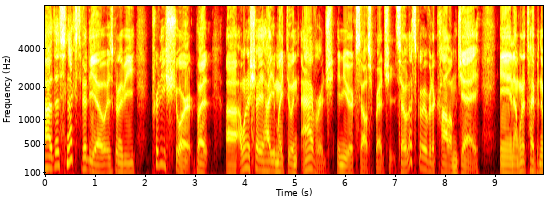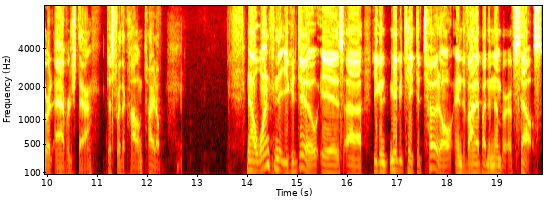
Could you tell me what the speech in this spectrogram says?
Uh, this next video is going to be pretty short, but uh, I want to show you how you might do an average in your Excel spreadsheet. So let's go over to column J, and I'm going to type in the word average there, just for the column title. Now, one thing that you could do is uh, you can maybe take the total and divide it by the number of cells.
